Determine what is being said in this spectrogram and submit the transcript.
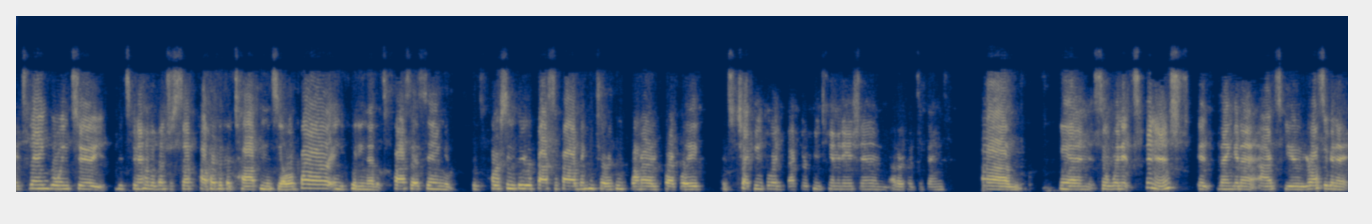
It's then going to, it's going to have a bunch of stuff pop up at the top in this yellow bar, indicating that it's processing, it's parsing through your FASTA file, making sure everything's formatted correctly. It's checking for like vector contamination and other types of things. Um, and so when it's finished, it's then going to ask you, you're also going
